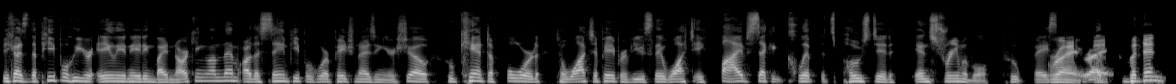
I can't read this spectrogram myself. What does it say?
because the people who you're alienating by narking on them are the same people who are patronizing your show who can't afford to watch a pay per view, so they watch a five second clip that's posted and streamable. Poop face, Right, right. But then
